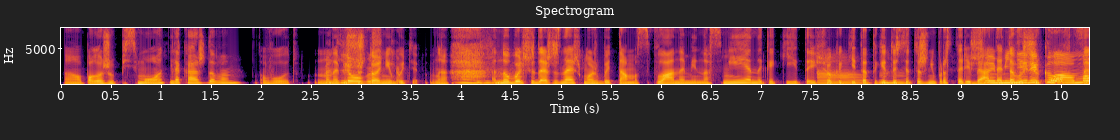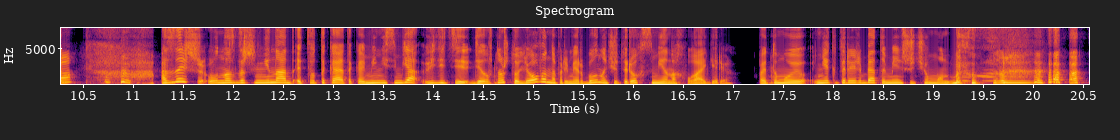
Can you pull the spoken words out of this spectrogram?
положу письмо для каждого, вот, От напишу что-нибудь. Но больше даже, знаешь, может быть, там с планами на смены какие-то, еще А, какие-то такие. То есть это же не просто ребята, Ещё и это вышиковцы. А знаешь, у нас даже не надо, это вот такая такая мини-семья. Видите, дело в том, что Лева, например, был на четырех сменах в лагере. Поэтому некоторые ребята меньше, чем он был.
